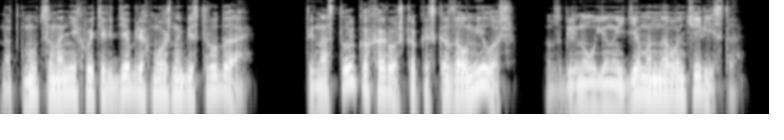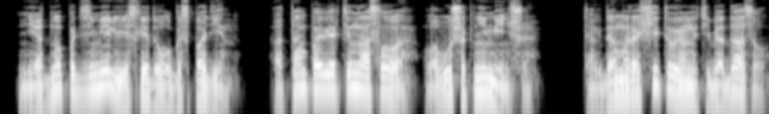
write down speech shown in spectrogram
Наткнуться на них в этих дебрях можно без труда. Ты настолько хорош, как и сказал Милош?» Взглянул юный демон на авантюриста. «Ни одно подземелье исследовал господин. А там, поверьте на слово, ловушек не меньше. Тогда мы рассчитываем на тебя, Дазл.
